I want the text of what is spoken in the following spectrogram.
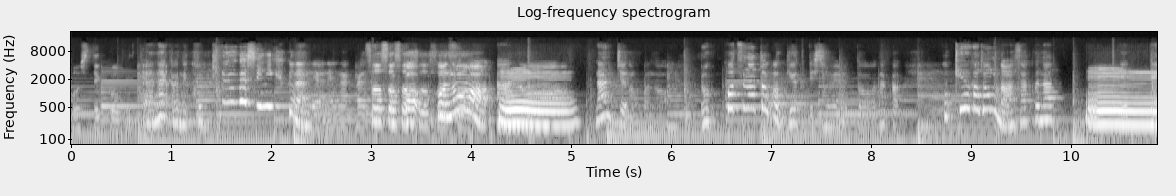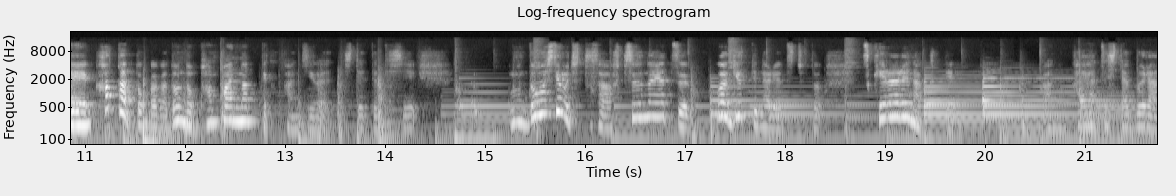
放していこうみいたいな。やなんかね呼吸がしにくくなんだよね。なんかそうそうそうそうそう。ここのあうのん。なんていうのこの肋骨のとこギュッて締めるとなんか呼吸がどんどん浅くなってうってん。肩とかがどんどんパンパンになっていく感じがしてて私もうどうしてもちょっとさ普通のやつここがギュッてなるやつちょっとつけられなくて開発したブラ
